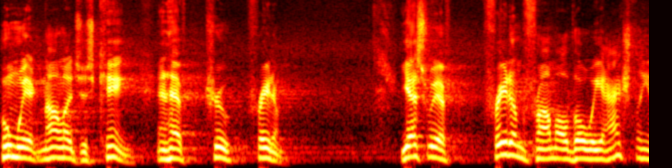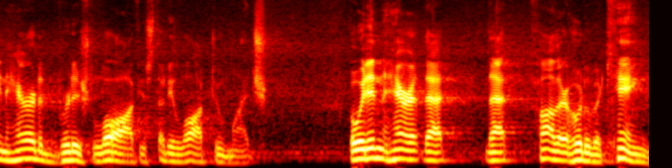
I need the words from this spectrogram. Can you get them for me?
whom we acknowledge as king and have true freedom. Yes, we have freedom from, although we actually inherited British law, if you study law too much. But we didn't inherit that, that fatherhood of a king.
